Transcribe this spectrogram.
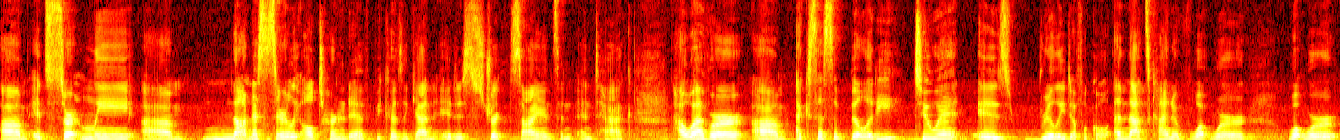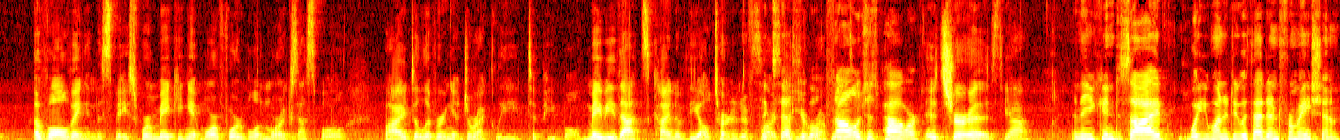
Um, it's certainly um, not necessarily alternative because, again, it is strict science and, and tech. However, um, accessibility to it is really difficult, and that's kind of what we're what we're evolving in the space. We're making it more affordable and more accessible by delivering it directly to people. Maybe that's kind of the alternative It's part that you're accessible. referencing. Knowledge is power. It sure is, yeah. And then you can decide what you want to do with that information.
